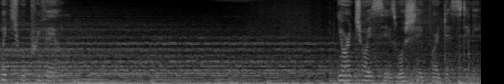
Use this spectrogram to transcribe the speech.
Which will prevail? Your choices will shape our destiny.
